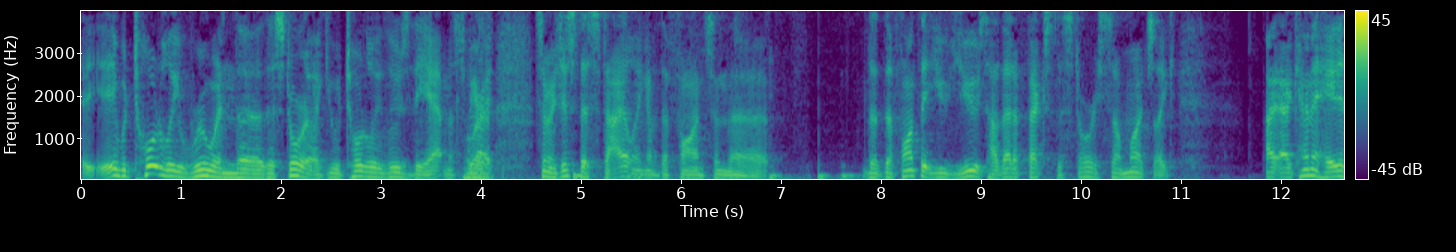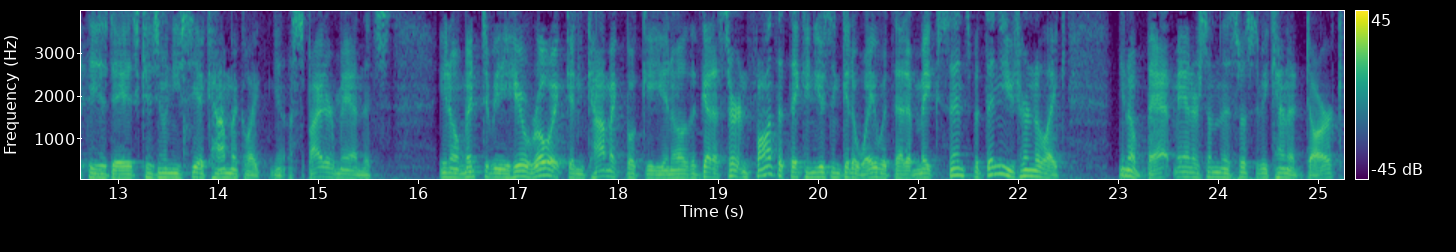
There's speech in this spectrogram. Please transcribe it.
It would totally ruin the the story. Like you would totally lose the atmosphere. Right. So I mean, just the styling of the fonts and the the the font that you use, how that affects the story so much. Like I, I kind of hate it these days because when you see a comic like you know Spider Man that's you know meant to be heroic and comic booky, you know they've got a certain font that they can use and get away with that. It makes sense, but then you turn to like you know Batman or something that's supposed to be kind of dark,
